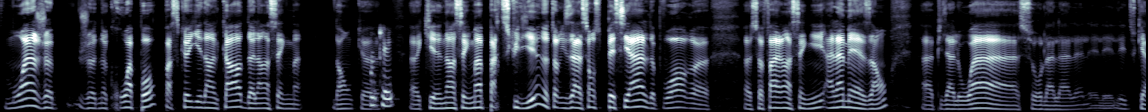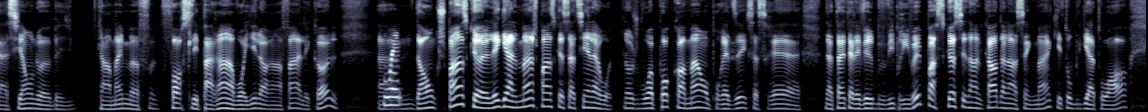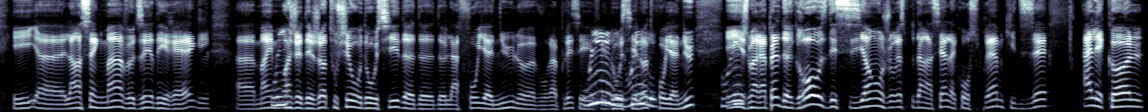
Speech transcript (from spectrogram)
Moi, je, je ne crois pas, parce qu'il est dans le cadre de l'enseignement. Donc, euh, OK. euh, qui est un enseignement particulier, une autorisation spéciale de pouvoir se faire enseigner à la maison. Euh, puis la loi euh, sur l'éducation, ben, quand même, euh, force les parents à envoyer leur enfant à l'école. Euh. Donc, je pense que légalement, je pense que ça tient la route. Là, je vois pas comment on pourrait dire que ça serait euh, une atteinte à la vie, vie privée parce que c'est dans le cadre de l'enseignement qui est obligatoire. Et euh, l'enseignement veut dire des règles. Euh, même Oui. moi, j'ai déjà touché au dossier de, de- de la fouille à nu. Là, vous vous rappelez ces, Oui, ces dossiers-là oui. de fouille à nu? Et je me rappelle de grosses décisions jurisprudentielles de la Cour suprême qui disaient à l'école,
